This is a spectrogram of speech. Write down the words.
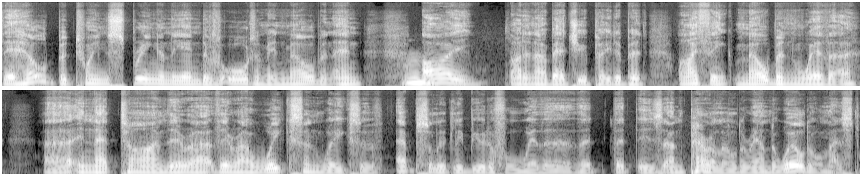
they're held between spring and the end of autumn in Melbourne, and Mm. I I don't know about you, Peter, but I think Melbourne weather. Uh, in that time, there are there are weeks and weeks of absolutely beautiful weather that, that is unparalleled around the world almost.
